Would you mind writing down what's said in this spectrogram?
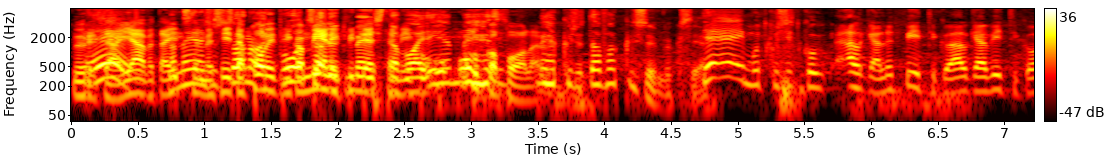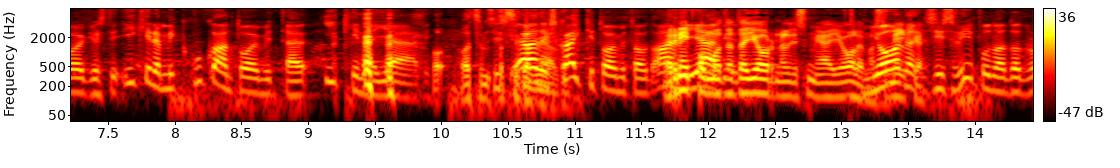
Me yritetään jäävätä Mä itsemme siitä sanoa, politiikan mielipiteestä meistä vai? niin Kuin mehän- kysytään vaan kysymyksiä. Ei, mutta kun sit, kun, älkää nyt viittikö, älkää viittikö oikeasti. Ikinä kukaan toimittaja ikinä jäävi. Sä siis anteeksi, kaikki toimittajat ovat aina Riippumatonta journalismia ei ole olemassa. Journa- mikä? siis riippumatonta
